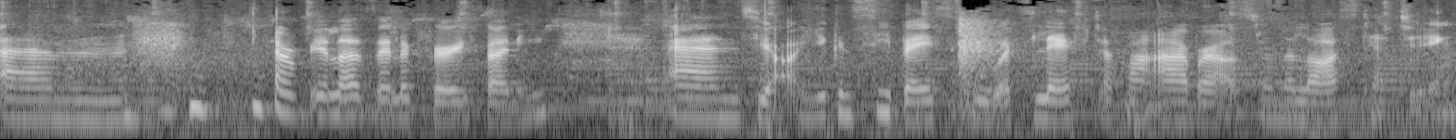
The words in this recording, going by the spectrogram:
um, I realize they look very funny. And yeah you can see basically what's left of my eyebrows from the last tattooing.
